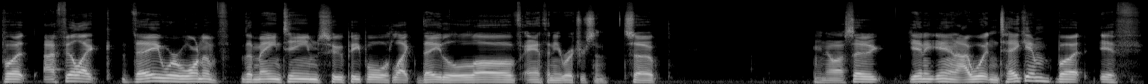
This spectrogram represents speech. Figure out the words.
but I feel like they were one of the main teams who people like. They love Anthony Richardson. So, you know, I said it again, and again. I wouldn't take him, but if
